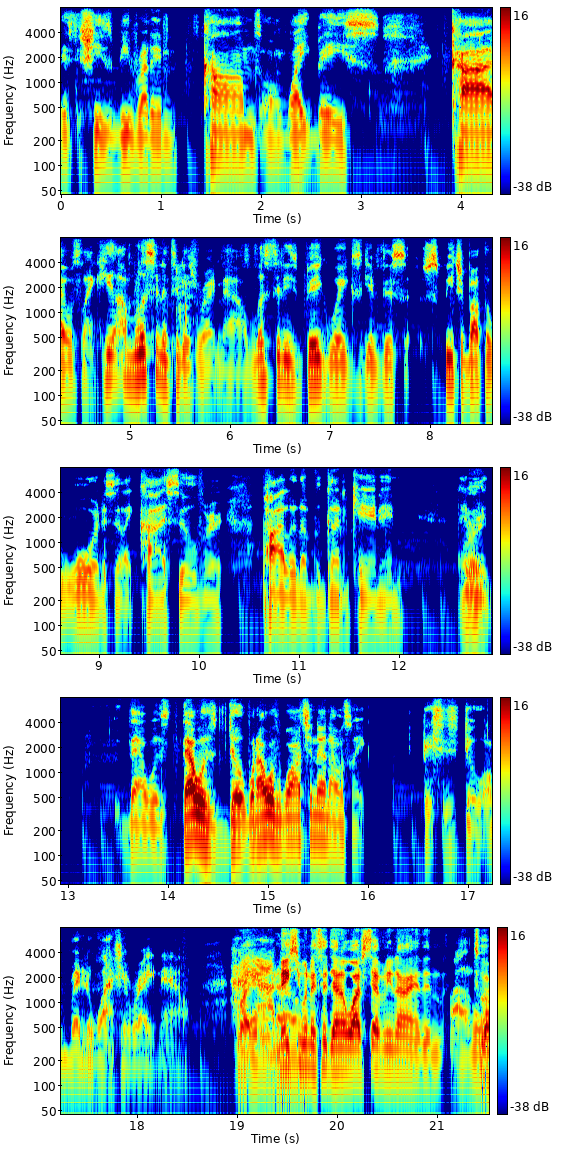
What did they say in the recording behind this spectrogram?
She's be running comms on white base Kai was like, "He, I'm listening to this right now. Listen to these big wigs give this speech about the war. They said like Kai Silver, pilot of the Guncannon, and Right. that was that was dope. When I was watching that, I was like, "This is dope. I'm ready to watch it right now." Right. It Hayato, makes you want to sit down and watch 79, then uh, two episodes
